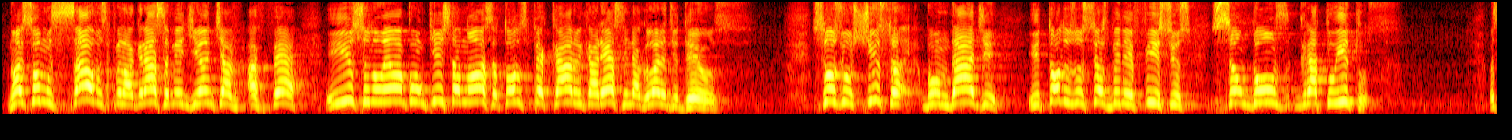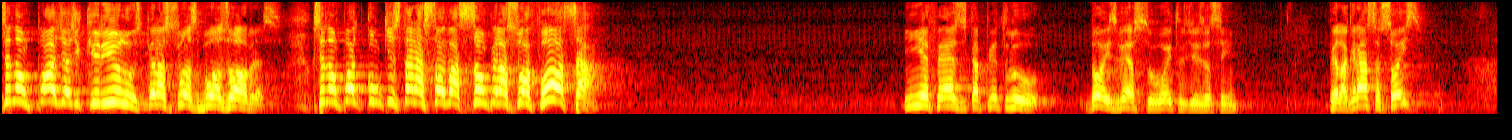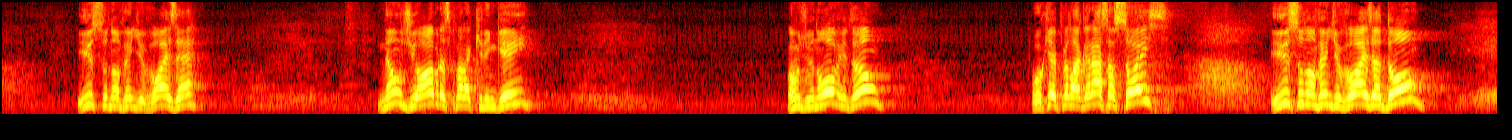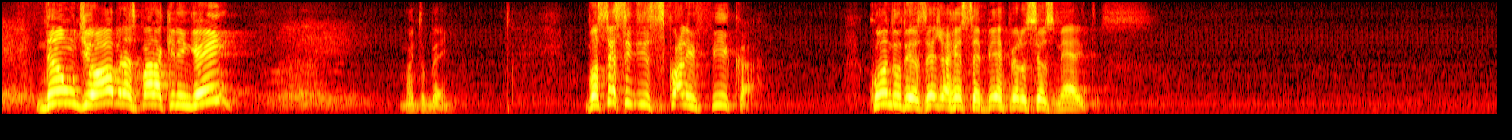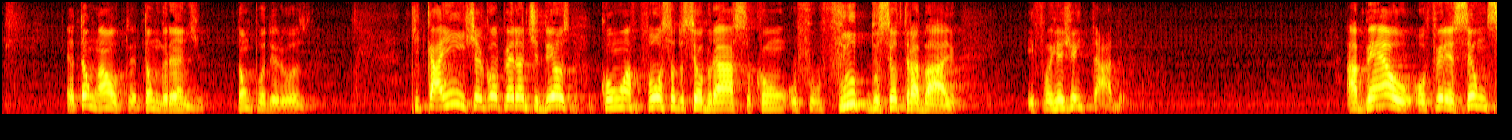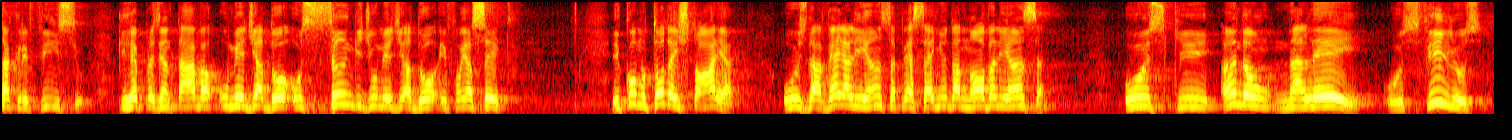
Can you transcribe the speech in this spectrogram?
Nós somos salvos pela graça mediante a, a, fé, e isso não é uma conquista nossa, todos pecaram e carecem da glória de Deus. Sua justiça, bondade e todos os seus benefícios são dons gratuitos. Você não pode adquiri-los pelas suas boas obras. Você não pode conquistar a salvação pela sua força. Em Efésios capítulo 2, verso 8 diz assim: Pela graça sois? Isso não vem de vós, é? Não de obras para que ninguém. Vamos de novo então? Porque pela graça sois? Isso não vem de vós, é dom? Não de obras para que ninguém? Muito bem. Você se desqualifica quando deseja receber pelos seus méritos. É tão alto, é tão grande, tão poderoso, que Caim chegou perante Deus com a força do seu braço, com o fruto do seu trabalho, e foi rejeitado. Abel ofereceu um sacrifício que representava o mediador, o sangue de um mediador, e foi aceito. E como toda a história, os da velha aliança perseguem o da nova aliança. Os que andam na lei, os filhos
